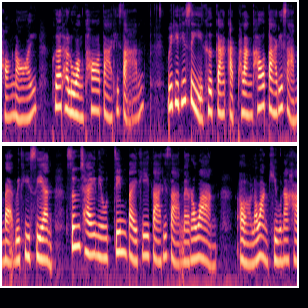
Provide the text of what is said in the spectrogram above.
ท้องน้อย เพื่อทะลวงท่อตาที่ 3 วิธีที่ 4 คือการอัดพลังเข้าตาที่ 3 แบบวิธีเซียน ซึ่งใช้นิ้วจิ้มไปที่ตาที่ 3 ในระหว่างระหว่างคิ้วนะคะ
